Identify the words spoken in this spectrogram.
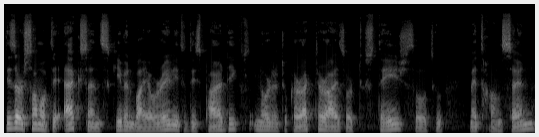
these are some of the accents given by Aureli to these paradigms in order to characterize or to stage, so to mettre en scène,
